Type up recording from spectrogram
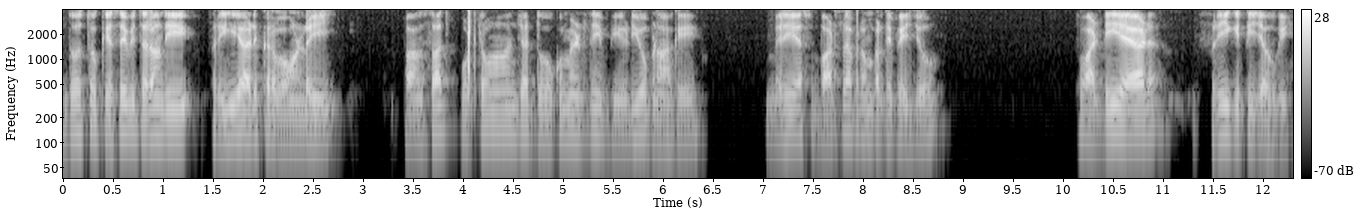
ਦੋਸਤੋ, ਕਿਸੇ ਵੀ ਤਰ੍ਹਾਂ ਦੀ ਫ੍ਰੀ ਐਡ ਕਰਵਾਉਣ ਲਈ ਪੰਜ ਸੱਤ ਫੋਟੋਆਂ ਜਾਂ ਦੋ ਕੁ ਮਿੰਟ ਦੀ ਵੀਡੀਓ ਬਣਾ ਕੇ ਮੇਰੇ ਇਸ WhatsApp ਨੰਬਰ 'ਤੇ ਭੇਜੋ। ਤੁਹਾਡੀ ਐਡ ਫ੍ਰੀ ਕੀਤੀ ਜਾਊਗੀ।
